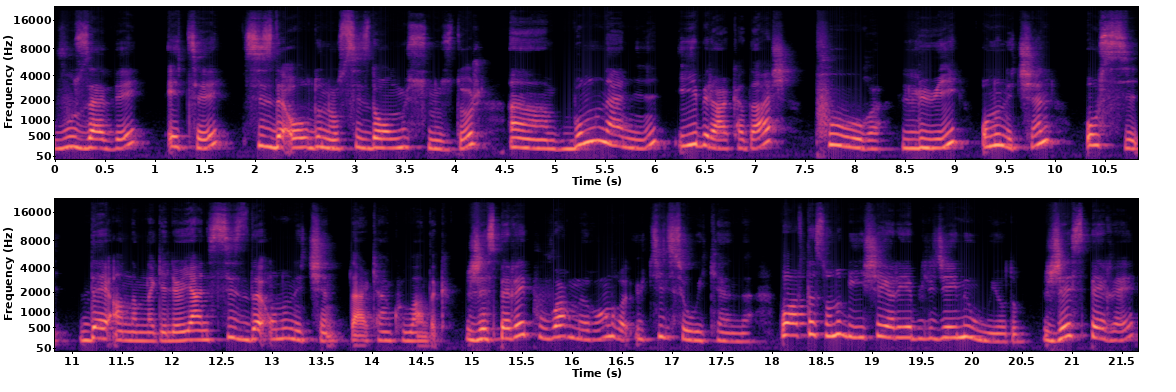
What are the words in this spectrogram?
vous avez été siz de oldunuz, siz de olmuşsunuzdur. Un bon ami, iyi bir arkadaş pour lui, onun için aussi de anlamına geliyor. Yani siz de onun için derken kullandık. J'espérais pouvoir me rendre utile ce week-end. Bu hafta sonu bir işe yarayabileceğimi umuyordum. J'espérais,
